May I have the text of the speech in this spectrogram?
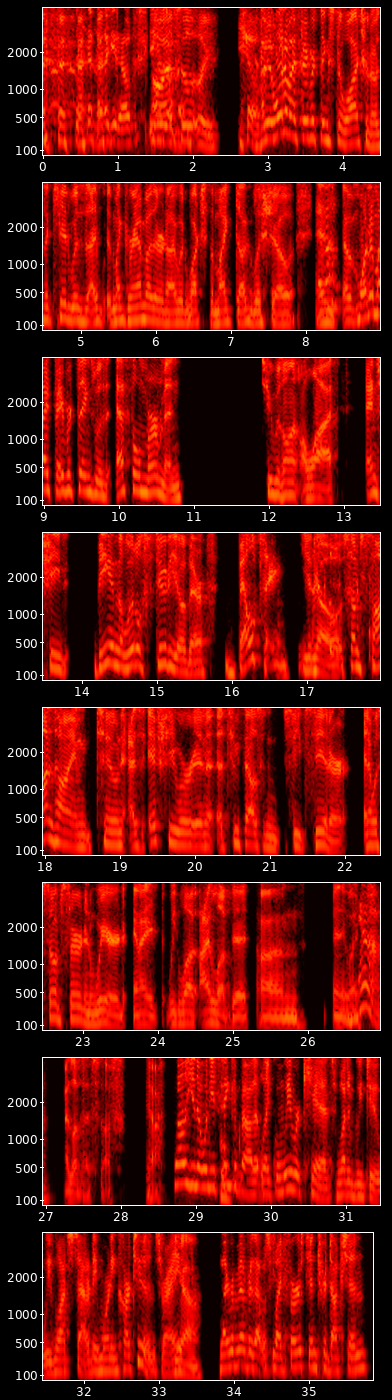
you know, oh, absolutely. you know, I mean, one of my favorite things to watch when I was a kid was I, my grandmother and I would watch the Mike Douglas show, and uh, one of my favorite things was Ethel Merman. She was on a lot, and she'd be in the little studio there belting, you know, some Sondheim tune as if she were in a, a 2,000 seat theater, and it was so absurd and weird. And I we love I loved it. Um, anyway, yeah. I love that stuff. Yeah, Well, you know, when you think about it, like when we were kids, what did we do? We watched Saturday morning cartoons, right? yeah, I remember that was my first introduction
